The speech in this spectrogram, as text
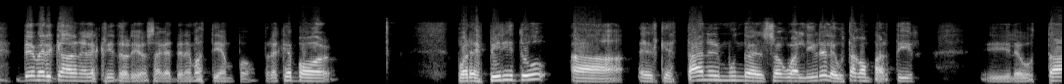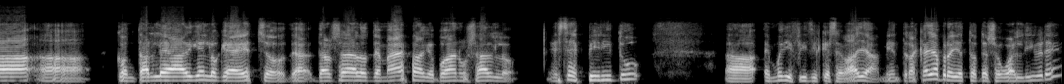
de mercado en el escritorio. O sea que tenemos tiempo. Pero es que por, por espíritu, el que está en el mundo del software libre le gusta compartir. Y le gusta contarle a alguien lo que ha hecho, dárselo a los demás para que puedan usarlo. Ese espíritu Ah, es muy difícil que se vaya. Mientras que haya proyectos de software libre,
